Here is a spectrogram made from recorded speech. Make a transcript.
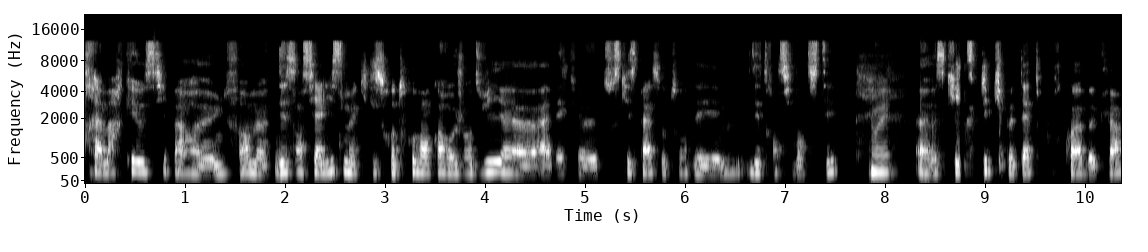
très marqué aussi par euh, une forme d'essentialisme qui se retrouve encore aujourd'hui euh, avec euh, tout ce qui se passe autour des, des transidentités. Ouais. ce qui explique peut-être pourquoi Butler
